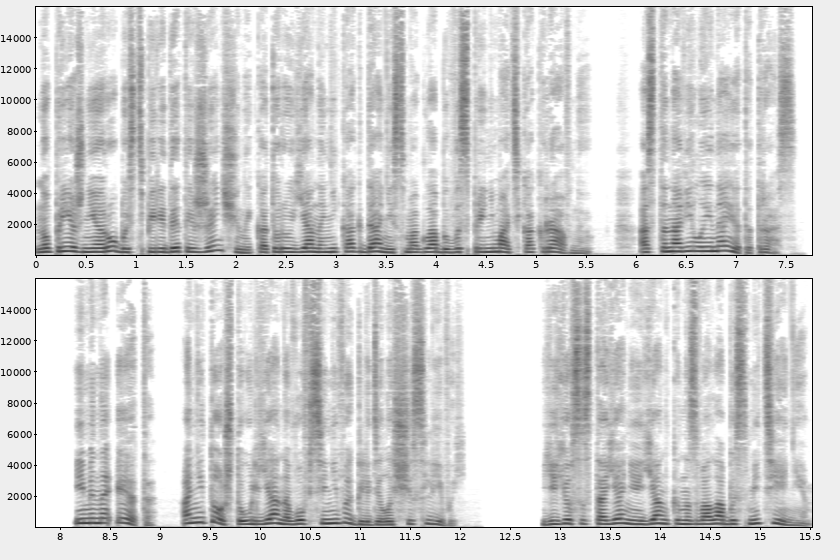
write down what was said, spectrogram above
Но прежняя робость перед этой женщиной, которую Яна никогда не смогла бы воспринимать как равную, остановила и на этот раз. Именно это, а не то, что Ульяна вовсе не выглядела счастливой. Ее состояние Янка назвала бы смятением.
